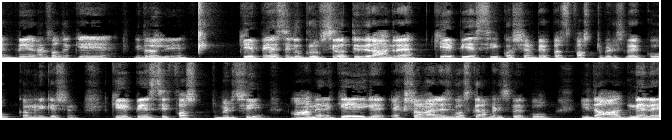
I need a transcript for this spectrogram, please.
ಎಸ್ ಡಿ ಎ ನಡೆಸೋದು ಕೆ ಎ ಇದರಲ್ಲಿ ಕೆ ಪಿ ಎಸ್ ಇದು ಗ್ರೂಪ್ ಸಿ ಓದ್ತಿದ್ದೀರಾ ಅಂದ್ರೆ K P S C question papers first ಬಿಡಿಸ್ಬೇಕು communication K P S C first ಬಿಡಿಸಿ, ಆಮೇಲೆ ಕೆ ಗೆ ಎಕ್ಸ್ಟ್ರಾ ನಾಲೆಜ್ಗೋಸ್ಕರ ಬಿಡಿಸ್ಬೇಕು. ಇದಾದ್ಮೇಲೆ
